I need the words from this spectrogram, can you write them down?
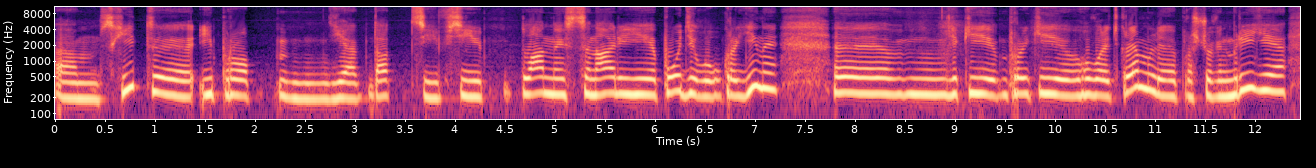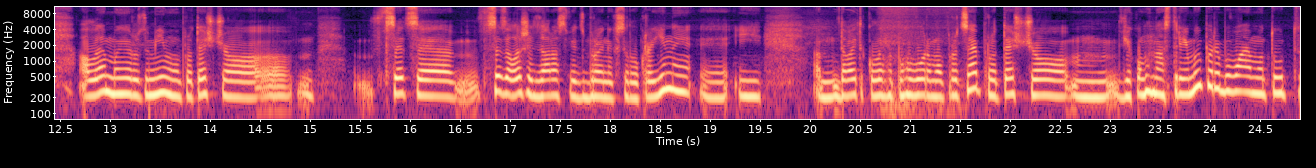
ем, схід, і про є да, ці всі плани, сценарії поділу України, е, які, про які говорить Кремль, про що він мріє, але ми розуміємо про те, що е, все це все залежить зараз від Збройних сил України. Е, І ем, давайте, колеги, поговоримо про це, про те, що в якому настрої ми перебуваємо тут.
